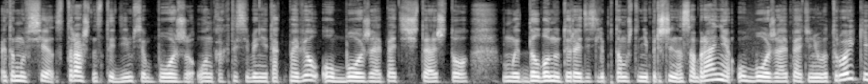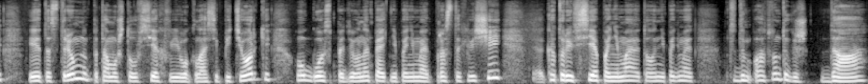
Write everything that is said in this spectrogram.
это мы все страшно стыдимся. Боже, он как-то себя не так повел. О, боже, опять считаю, что мы долбанутые родители, потому что не пришли на собрание. О, боже, опять у него тройки. И это стрёмно, потому что у всех в его классе пятерки. О, господи, он опять не понимает простых вещей, э, которые все понимают, а он не понимает. Ты, а потом ты говоришь, да,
